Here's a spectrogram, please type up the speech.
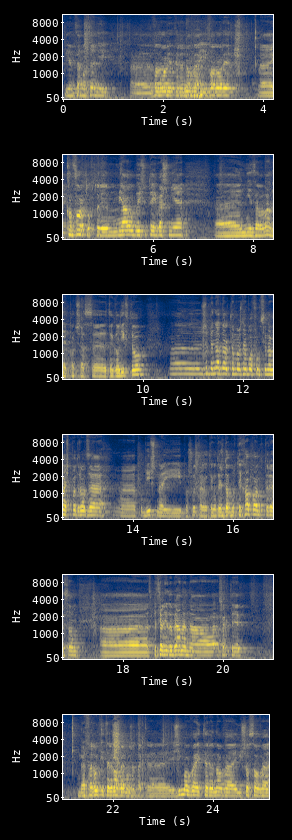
Klient sam oceni walory terenowe i walory komfortu, który miał być tutaj właśnie niezałamany podczas tego liftu, żeby nadal to można było funkcjonować po drodze e, publicznej i po. Do tego też dobór tych opon, które są e, specjalnie dobrane na efekty warunki terenowe, może tak e, zimowe, terenowe i szosowe.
